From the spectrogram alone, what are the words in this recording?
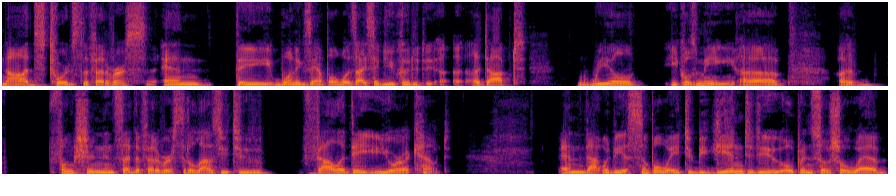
nods towards the Fediverse. And the one example was I said you could uh, adopt rel equals me, uh, a function inside the Fediverse that allows you to validate your account. And that would be a simple way to begin to do open social web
